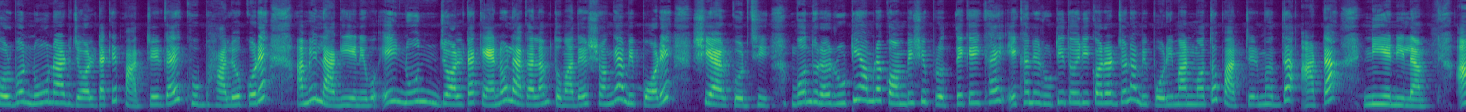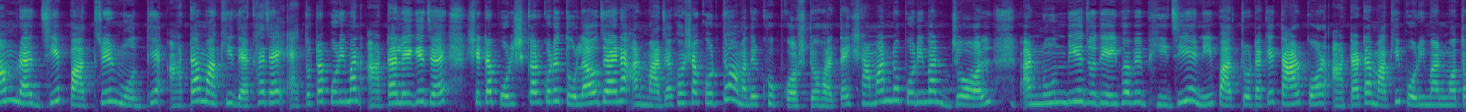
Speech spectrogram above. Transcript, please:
করব? নুন আর জলটাকে পাত্রের গায়ে খুব ভালো করে আমি লাগিয়ে নেব। এই নুন জলটা কেন লাগালাম তোমাদের সঙ্গে আমি পরে শেয়ার করছি। বন্ধুরা, রুটি আমরা কম বেশি প্রত্যেকেই খাই। এখানে রুটি তৈরি করার জন্য আমি পরিমাণ মতো পাত্রের মধ্যে আটা নিয়ে নিলাম। আমরা যে পাত্রের মধ্যে আটা মাখি দেখা যায় এতটা পরিমাণ আটা লেগে যায়, সেটা পরিষ্কার করে তোলাও যায় না আর মাজা ঘষা করতেও আমাদের খুব কষ্ট হয়। তাই সামান্য পরিমাণ জল আর নুন দিয়ে যদি এইভাবে ভিজিয়ে নিই পাত্রটাকে, তারপর আটাটা মাখি, পরিমাণ মতো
